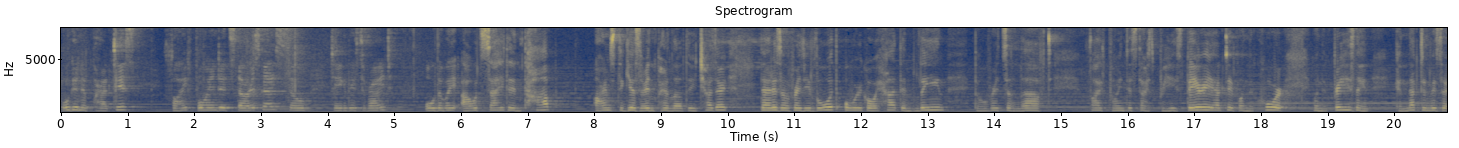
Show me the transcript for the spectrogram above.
we're gonna practice five pointed stars guys. So take this right all the way outside and top arms together in parallel to each other. That is already lowered or go ahead and lean towards the left. Five pointed stars breathe very active on the core on the breathing connecting with the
